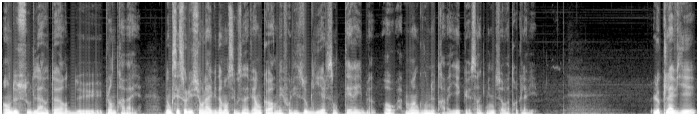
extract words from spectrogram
en dessous de la hauteur du plan de travail. Donc ces solutions-là, évidemment, si vous en avez encore, mais il faut les oublier, elles sont terribles. Oh, à moins que vous ne travailliez que 5 minutes sur votre clavier. Le clavier,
